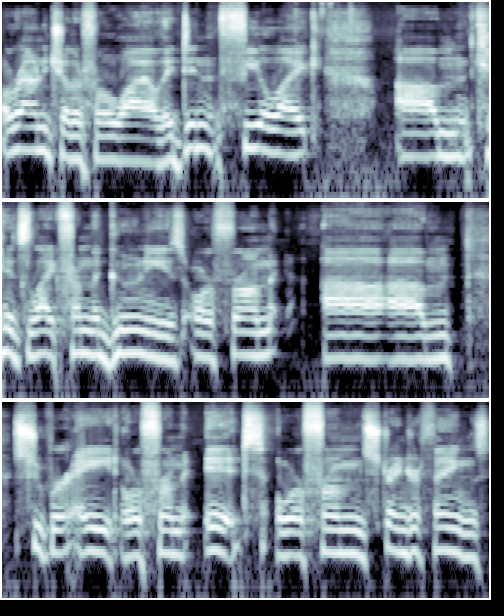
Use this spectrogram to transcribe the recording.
around each other for a while. They didn't feel like um, kids like from the Goonies or from uh, um, Super 8 or from It or from Stranger Things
